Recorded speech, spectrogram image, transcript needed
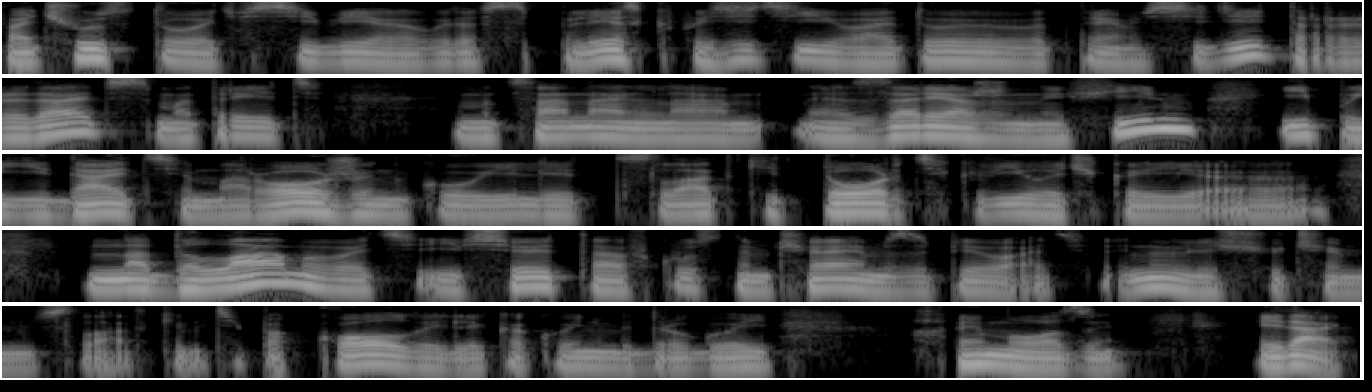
почувствовать в себе какой-то всплеск позитива, а то вот прям сидеть, рыдать, смотреть эмоционально э, заряженный фильм и поедать мороженку или сладкий тортик вилочкой э, надламывать и все это вкусным чаем запивать. Ну или еще чем-нибудь сладким, типа колы или какой-нибудь другой хемозы. Итак,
